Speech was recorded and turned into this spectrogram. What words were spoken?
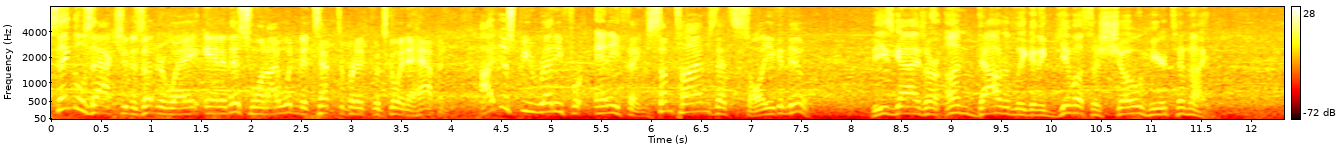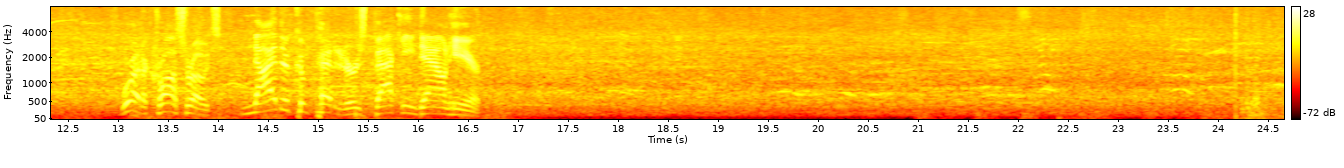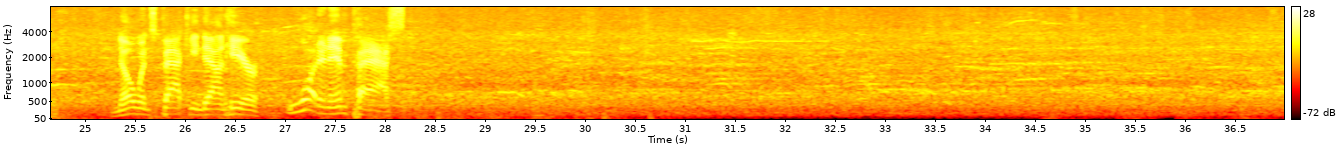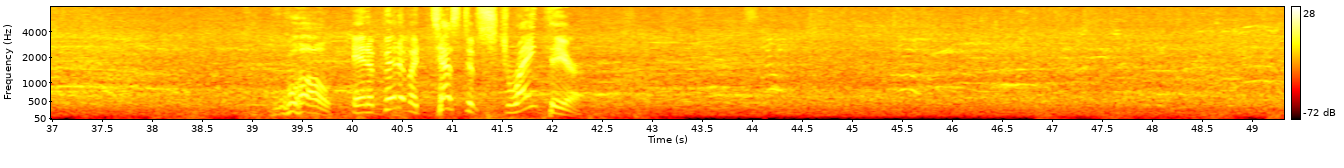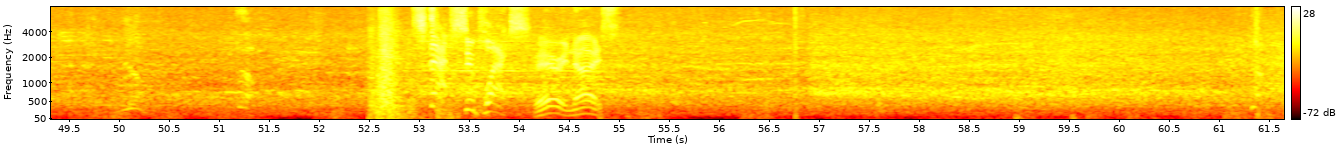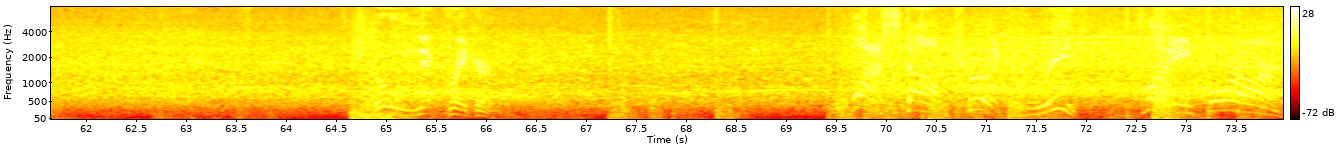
Singles action is underway, and in this one, I wouldn't attempt to predict what's going to happen. I'd just be ready for anything. Sometimes that's all you can do. These guys are undoubtedly going to give us a show here tonight. We're at a crossroads. Neither competitor's backing down here. No one's backing down here. What an impasse. Whoa, and a bit of a test of strength here. Snap suplex. Very nice. Ooh, neck breaker. What a stomp. Good grief. Flying forearm.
